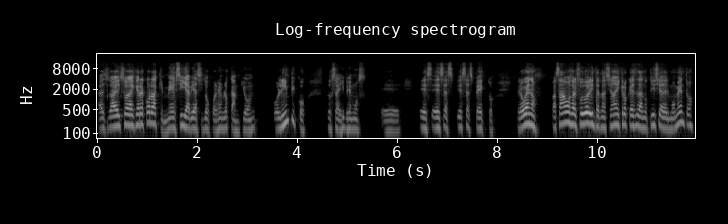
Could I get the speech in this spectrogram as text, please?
hay, solo hay que recordar que Messi había sido, por ejemplo, campeón olímpico. Entonces ahí vemos eh, ese, ese aspecto. Pero bueno, pasamos al fútbol internacional y creo que es la noticia del momento.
